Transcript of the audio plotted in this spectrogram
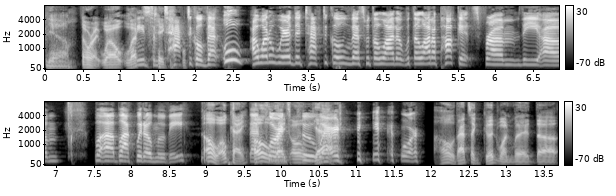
yeah. All right. Well, let's need some take tactical vest. Ooh, I want to wear the tactical vest with a lot of with a lot of pockets from the um uh, Black Widow movie Oh, okay. that oh, Florence right. oh, Pugh yeah. wore. Oh, that's a good one with the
